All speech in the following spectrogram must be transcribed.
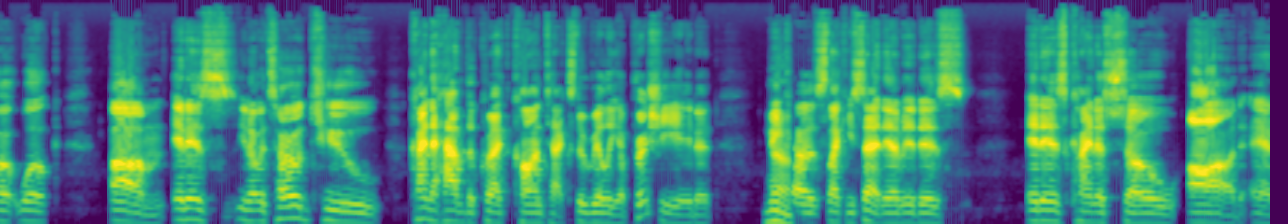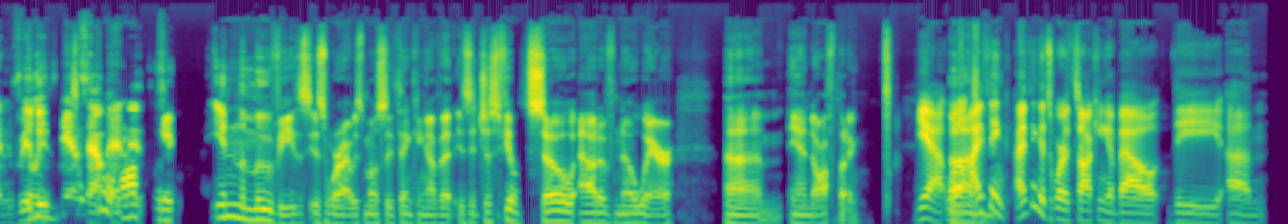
artwork. Um, it is, you know, it's hard to kind of have the correct context to really appreciate it yeah. because, like you said, it, it is it is kind of so odd and really stands out. And it's, in the movies is where I was mostly thinking of it. Is it just feels so out of nowhere um, and off putting. Yeah, well, um, I think I think it's worth talking about the um,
